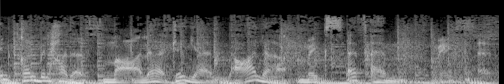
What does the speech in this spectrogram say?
من قلب الحدث مع علاء كيان على ميكس أف أم. ميكس أف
